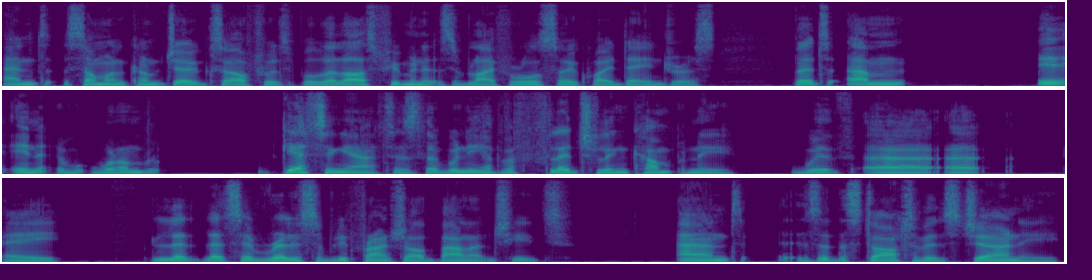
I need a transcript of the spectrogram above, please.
and someone kind of jokes afterwards, well, the last few minutes of life are also quite dangerous. But um, in, in, what I'm getting at is that when you have a fledgling company with uh, a, a let, us say relatively fragile balance sheet and is at the start of its journey,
